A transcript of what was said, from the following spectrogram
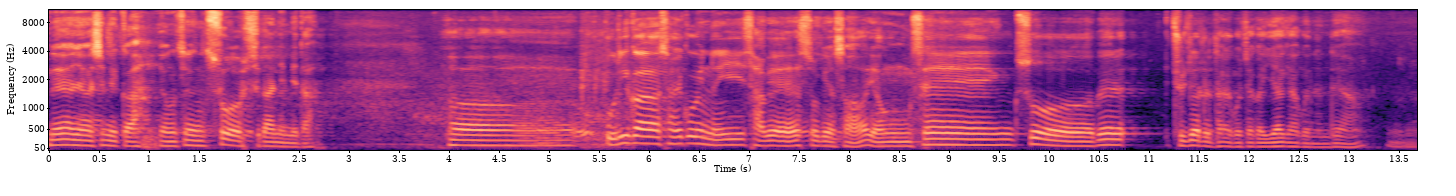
네, 안녕하십니까. 영생 수업 시간입니다. 어, 우리가 살고 있는 이 사회 속에서 영생 수업의 주제를 달고 제가 이야기하고 있는데요. 음,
